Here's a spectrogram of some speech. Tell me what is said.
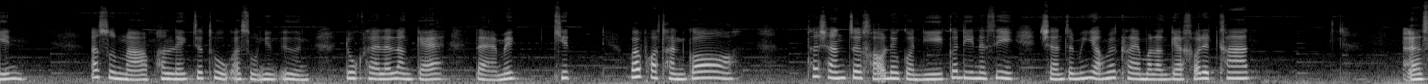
ยิน อสูรหมาพันเล็กจะถูกอสูรอื่น ๆ ดูแคลนและรังแก แต่ไม่คิดว่าพอทันก็ ถ้าฉันเจอเขาเร็วกว่านี้ก็ดีนะสิ ฉันจะไม่อยากให้ใครมารังแกเขาเด็ดขาดแอส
